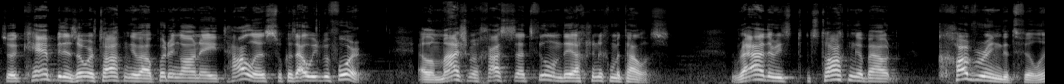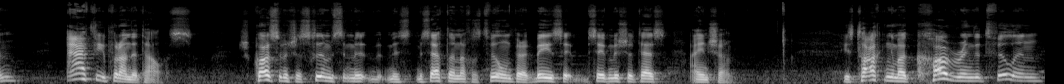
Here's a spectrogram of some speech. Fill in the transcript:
So it can't be the Zohar talking about putting on a talis because that would be before. Rather, it's talking about covering the tefillin after you put on the talis. He's talking about covering the tefillin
